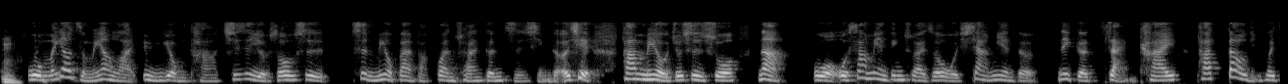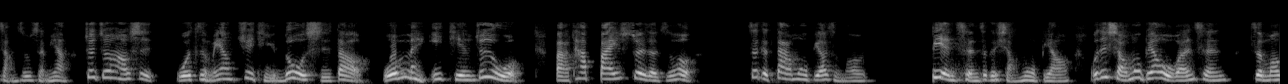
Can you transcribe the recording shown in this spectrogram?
嗯，我们要怎么样来运用它？其实有时候是是没有办法贯穿跟执行的，而且它没有就是说，那我我上面定出来之后，我下面的那个展开，它到底会长出什么样？最重要是我怎么样具体落实到我每一天，就是我把它掰碎了之后，这个大目标怎么？变成这个小目标，我的小目标我完成，怎么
